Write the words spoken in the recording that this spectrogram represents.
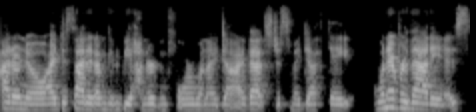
I don't know, I decided I'm going to be 104 when I die. That's just my death date, whenever that is.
